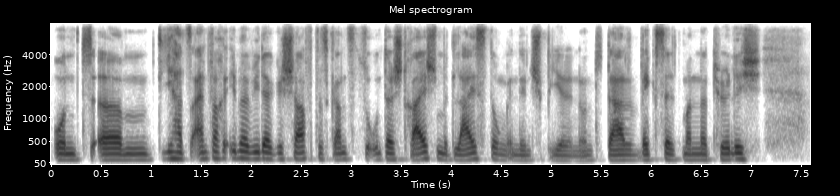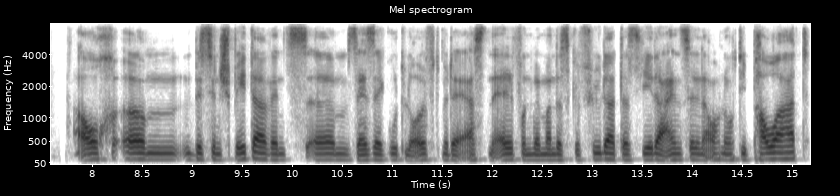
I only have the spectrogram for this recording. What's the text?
Und ähm, die hat es einfach immer wieder geschafft, das Ganze zu unterstreichen mit Leistung in den Spielen. Und da wechselt man natürlich auch ähm, ein bisschen später, wenn es ähm, sehr, sehr gut läuft mit der ersten Elf und wenn man das Gefühl hat, dass jeder Einzelne auch noch die Power hat,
